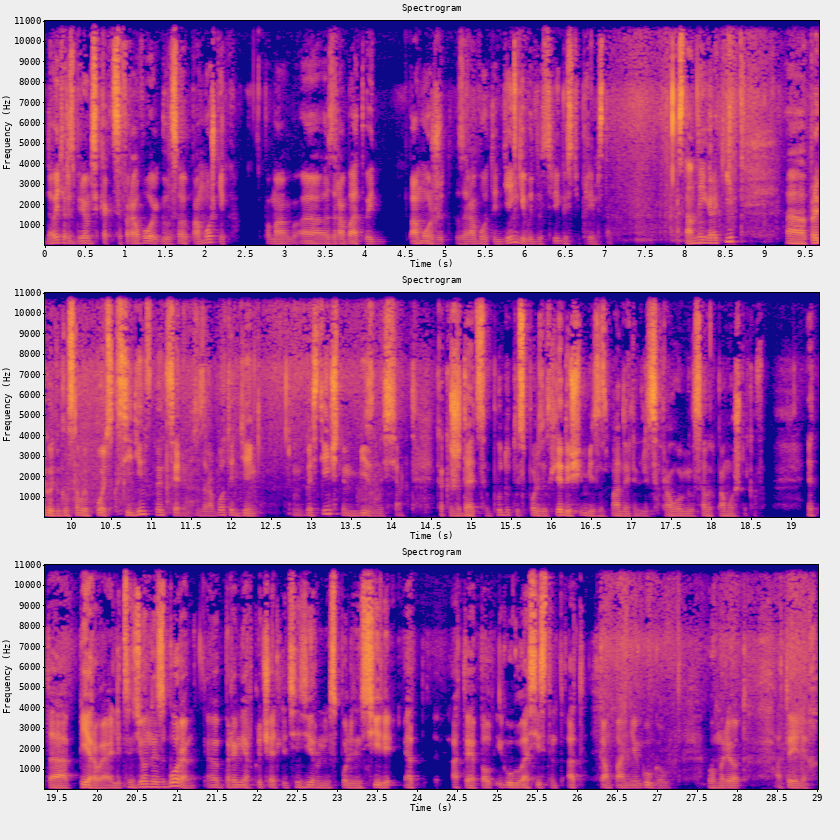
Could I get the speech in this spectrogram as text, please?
Давайте разберемся, как цифровой голосовой помощник э, зарабатывает, поможет заработать деньги в индустрии гостеприимства. Основные игроки э, прыгают в голосовой поиск с единственной целью – заработать деньги. В гостиничном бизнесе, как ожидается, будут использовать следующие бизнес-модели для цифровых голосовых помощников. Это первое – лицензионные сборы. Пример включает лицензирование использования Siri от, от Apple и Google Assistant от компании Google в Marriott отелях.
